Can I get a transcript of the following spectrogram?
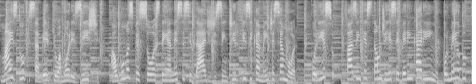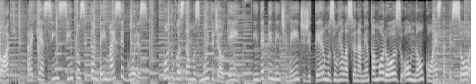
Mais do que saber que o amor existe, algumas pessoas têm a necessidade de sentir fisicamente esse amor. Por isso, fazem questão de receberem carinho por meio do toque, para que assim sintam-se também mais seguras. Quando gostamos muito de alguém, independentemente de termos um relacionamento amoroso ou não com esta pessoa,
